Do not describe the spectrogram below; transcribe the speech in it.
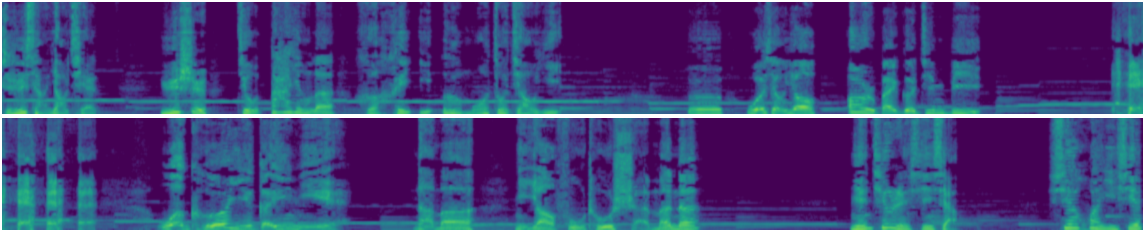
只想要钱，于是就答应了和黑衣恶魔做交易。呃，我想要二百个金币。嘿嘿嘿嘿，我可以给你。那么你要付出什么呢？年轻人心想：先换一些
